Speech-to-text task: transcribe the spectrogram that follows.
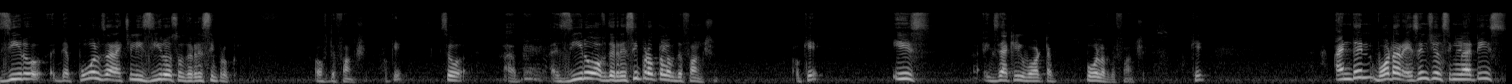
0 the poles are actually zeros of the reciprocal of the function okay. So a 0 of the reciprocal of the function okay is exactly what a pole of the function is okay and then what are essential singularities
